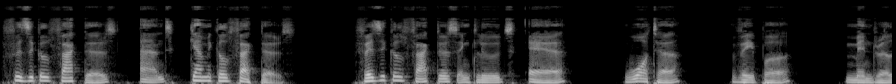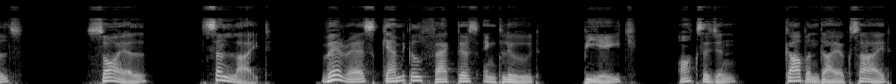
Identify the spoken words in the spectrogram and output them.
physical factors and chemical factors. Physical factors includes air, water, vapor, minerals, soil, sunlight, whereas chemical factors include pH, oxygen, carbon dioxide,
